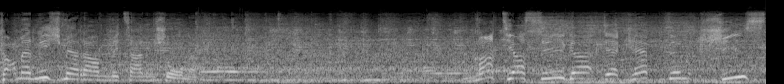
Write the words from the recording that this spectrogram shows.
Kam er nicht mehr ran mit seinem Schoner. Matthias Seger, der Captain, schießt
